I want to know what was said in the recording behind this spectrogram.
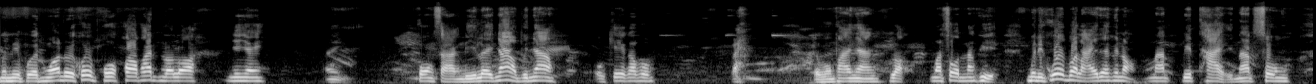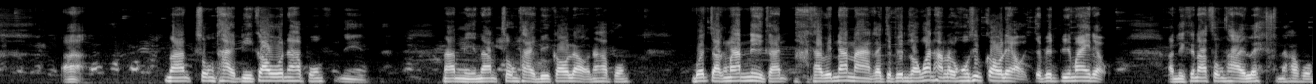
มันนี่เปิดหัวโดยค่อยพอพอพันรอๆใหญ่ๆไอ้โครงสร้างดีเลยเง่าวเป็นเง่าวโอเคครับผมไปเดี๋ยวผมพายางเลาะมาโซนทั้งพี่มือนี้กล้วยบ่หลายเด้อพี่น้องนัดปิดถ่ายนัดทรงอ่านัดทรงถ่ายปีเก่านะครับ ผมนี่นัดนี้นัดทรงถ่ายปีเก่าแล้วนะครับ ผมเบิดจากนัดนี่กันถ้าเป็นหน้าหนาก็จะเป็นสองพันห้าร้อยหกสิบเก้าแล้ว จะเป็นปีใหม่แล้ว อันนี้คือนัดทรงถ่ายเลยนะครับผม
